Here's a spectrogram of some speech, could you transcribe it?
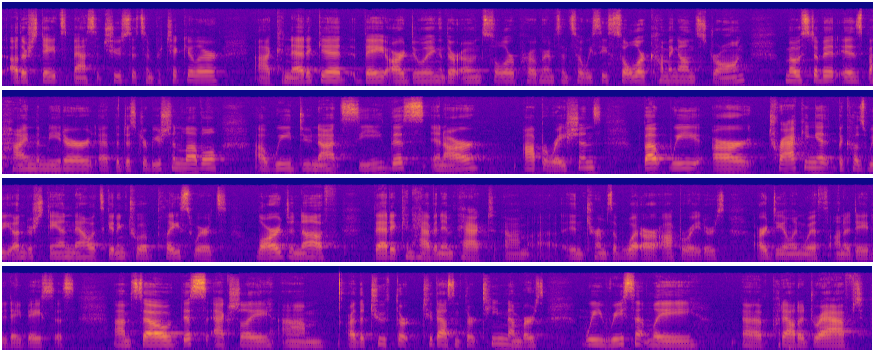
Other states, Massachusetts in particular, uh, Connecticut, they are doing their own solar programs, and so we see solar coming on strong. Most of it is behind the meter at the distribution level. Uh, We do not see this in our operations, but we are tracking it because we understand now it's getting to a place where it's large enough that it can have an impact um, uh, in terms of what our operators are dealing with on a day-to-day basis. Um, So this actually um, are the two 2013 numbers. We recently uh, put out a draft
